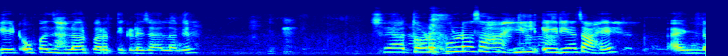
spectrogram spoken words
गेट ओपन झाल्यावर परत तिकडे जायला लागेल. सो या थोडं पूर्ण असा हा हिल एरियाच आहे. अँड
